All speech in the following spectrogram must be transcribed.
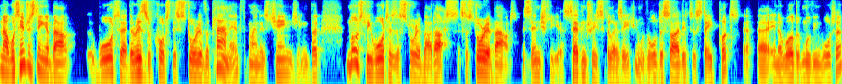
Now, what's interesting about water, there is, of course, this story of the planet. The planet is changing, but mostly water is a story about us. It's a story about essentially a sedentary civilization. We've all decided to stay put uh, in a world of moving water.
